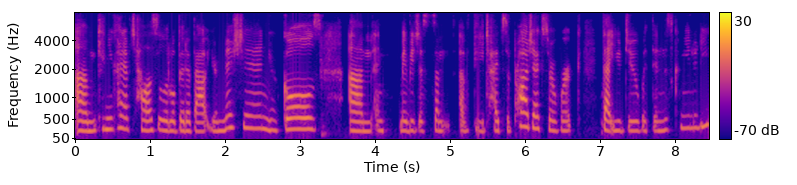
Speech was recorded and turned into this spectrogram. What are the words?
Um, can you kind of tell us a little bit about your mission, your goals, um, and maybe just some of the types of projects or work that you do within this community?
